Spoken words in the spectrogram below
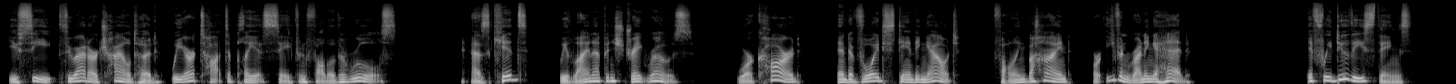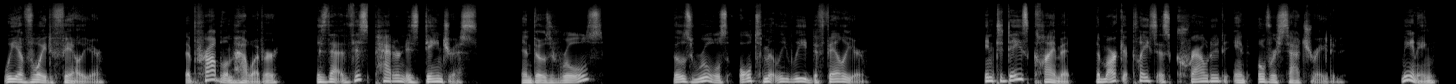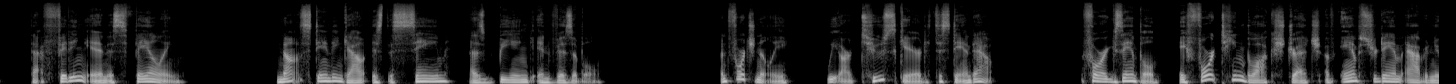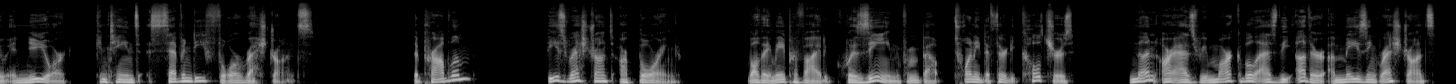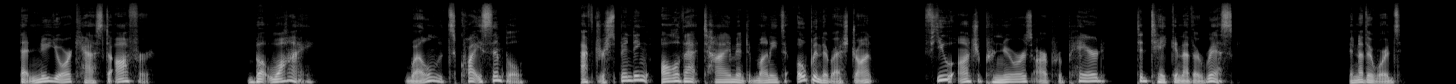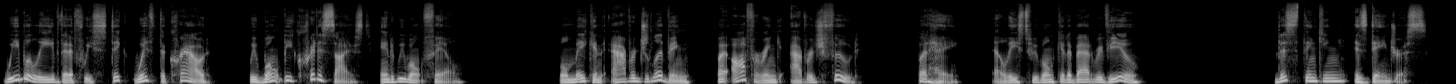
You see, throughout our childhood, we are taught to play it safe and follow the rules. As kids, we line up in straight rows, work hard, and avoid standing out, falling behind, or even running ahead. If we do these things, we avoid failure. The problem, however, is that this pattern is dangerous, and those rules those rules ultimately lead to failure. In today's climate, the marketplace is crowded and oversaturated, meaning that fitting in is failing. Not standing out is the same as being invisible. Unfortunately, we are too scared to stand out. For example, a 14 block stretch of Amsterdam Avenue in New York contains 74 restaurants. The problem? These restaurants are boring while they may provide cuisine from about 20 to 30 cultures, none are as remarkable as the other amazing restaurants that New York has to offer. But why? Well, it's quite simple. After spending all that time and money to open the restaurant, few entrepreneurs are prepared to take another risk. In other words, we believe that if we stick with the crowd, we won't be criticized and we won't fail. We'll make an average living by offering average food. But hey, at least we won't get a bad review. This thinking is dangerous.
